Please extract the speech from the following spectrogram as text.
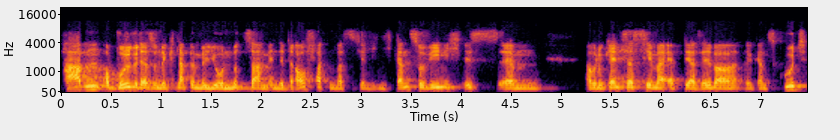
haben, obwohl wir da so eine knappe Million Nutzer am Ende drauf hatten, was sicherlich nicht ganz so wenig ist. Ähm, aber du kennst das Thema App ja selber äh, ganz gut.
